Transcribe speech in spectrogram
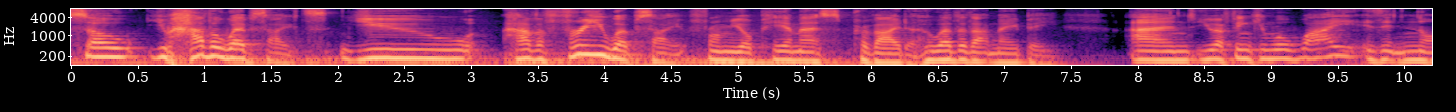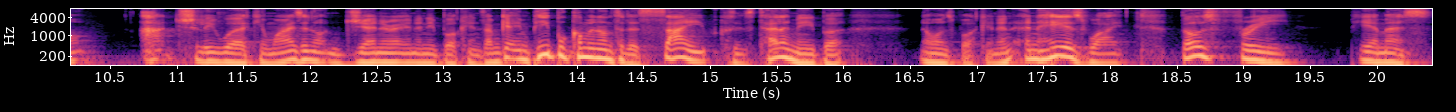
So you have a website, you have a free website from your PMS provider, whoever that may be, and you are thinking, well, why is it not actually working? Why is it not generating any bookings? I'm getting people coming onto the site because it's telling me, but no one's booking. And, and here's why those free PMS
